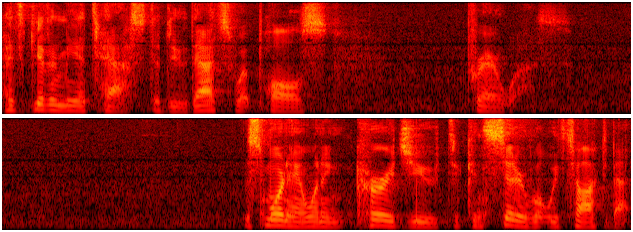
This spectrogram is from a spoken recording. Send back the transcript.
has given me a task to do. That's what Paul's prayer was. This morning, I want to encourage you to consider what we've talked about.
